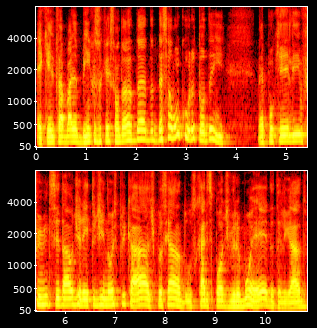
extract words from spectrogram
é que ele trabalha bem com essa questão da, da- da- dessa loucura toda aí. Né, porque ele, o filme se dá o direito de não explicar, tipo assim, ah, os caras podem virar moeda, tá ligado?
